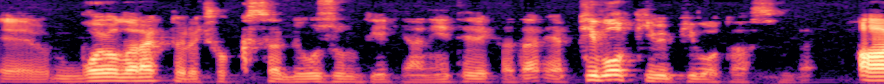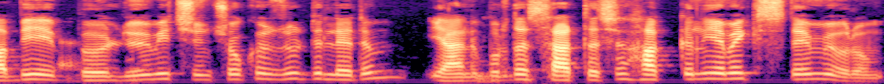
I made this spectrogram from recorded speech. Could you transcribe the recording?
E, boy olarak da öyle çok kısa bir uzun değil. Yani yeteri kadar. Yani pivot gibi pivot aslında. Abi Yani. böldüğüm için çok özür dilerim. Yani Hı. burada Sertaç'ın hakkını yemek istemiyorum.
